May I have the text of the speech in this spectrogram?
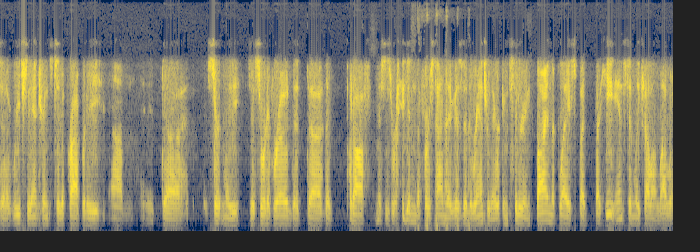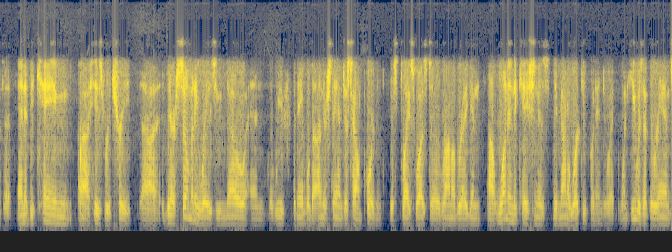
to reach the entrance to the property. Um, it uh, certainly a sort of road that uh, that put off Mrs. Reagan the first time they visited the ranch when they were considering buying the place, but but he instantly fell in love with it, and it became uh, his retreat. Uh, there are so many ways you know, and that we've been able to understand just how important this place was to Ronald Reagan. Uh, one indication is the amount of work he put into it. When he was at the ranch,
